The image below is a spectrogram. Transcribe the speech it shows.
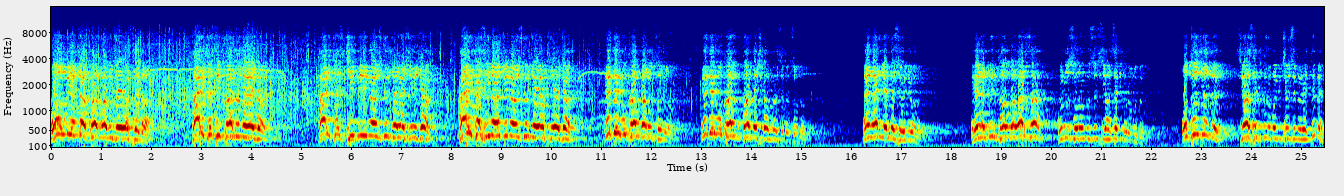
Olmayacak kavga bu coğrafyada. Herkesin karnı doyacak. Herkes kimliğini özgürce yaşayacak. Herkes inancını özgürce yaşayacak. Nedir bu kavganın sonu? Nedir bu kardeş kavgasının sonu? Ben her yerde söylüyorum. Eğer bir kavga varsa bunun sorumlusu siyaset kurumudur. 30 yıldır siyaset kurumu bir çözüm üretti mi?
